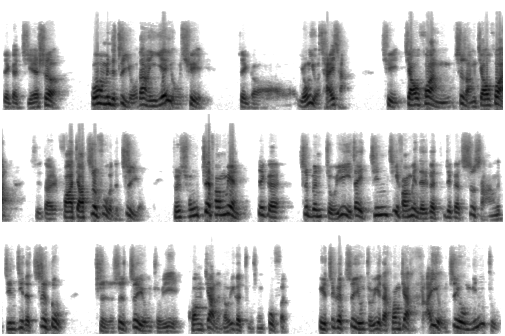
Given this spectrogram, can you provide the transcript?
这个角色各方面的自由，当然也有去这个拥有财产、去交换市场交换、是在发家致富的自由。所以从这方面，这个资本主义在经济方面的这个这个市场经济的制度，只是自由主义框架里头一个组成部分。因为这个自由主义的框架，还有自由民主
